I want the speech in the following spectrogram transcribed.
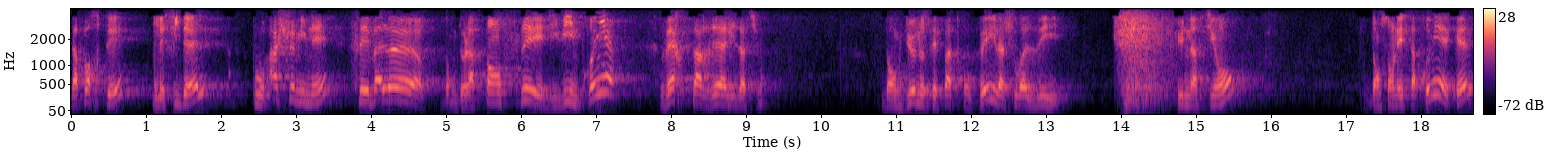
D'apporter, il est fidèle pour acheminer ces valeurs, donc de la pensée divine première, vers sa réalisation. Donc Dieu ne s'est pas trompé, il a choisi une nation dans son état premier, quel?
